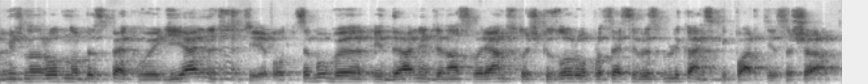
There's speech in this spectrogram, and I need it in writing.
міжнародно-безпекової діяльності. От це був би ідеальний для нас варіант з точки зору процесів республіканської партії США.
